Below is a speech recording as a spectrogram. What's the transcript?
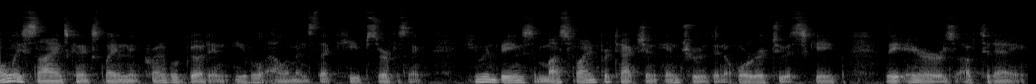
Only science can explain the incredible good and evil elements that keep surfacing. Human beings must find protection in truth in order to escape the errors of today.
